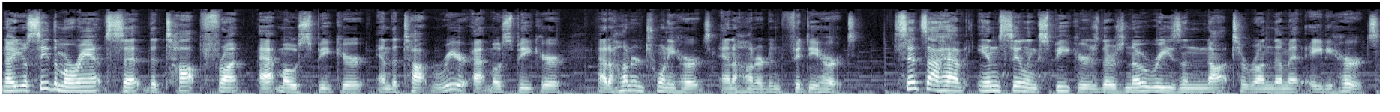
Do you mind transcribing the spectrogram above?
Now you'll see the Marantz set the top front Atmos speaker and the top rear Atmos speaker at 120 Hz and 150 Hz. Since I have in-ceiling speakers, there's no reason not to run them at 80 Hz.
